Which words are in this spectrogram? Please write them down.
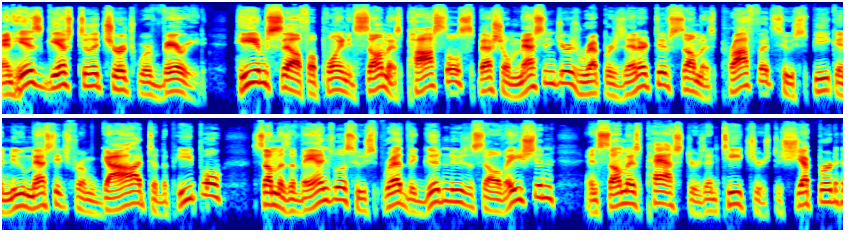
and his gifts to the church were varied he himself appointed some as apostles, special messengers, representatives, some as prophets who speak a new message from God to the people, some as evangelists who spread the good news of salvation, and some as pastors and teachers to shepherd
